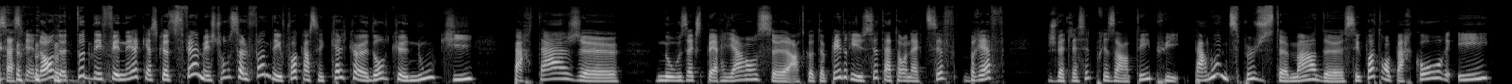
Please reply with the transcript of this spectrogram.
Ça serait long de tout définir qu'est-ce que tu fais, mais je trouve ça le fun des fois quand c'est quelqu'un d'autre que nous qui partage euh, nos expériences. Euh, en tout cas, tu as plein de réussites à ton actif. Bref, je vais te laisser te présenter. Puis, parle-nous un petit peu justement de c'est quoi ton parcours et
